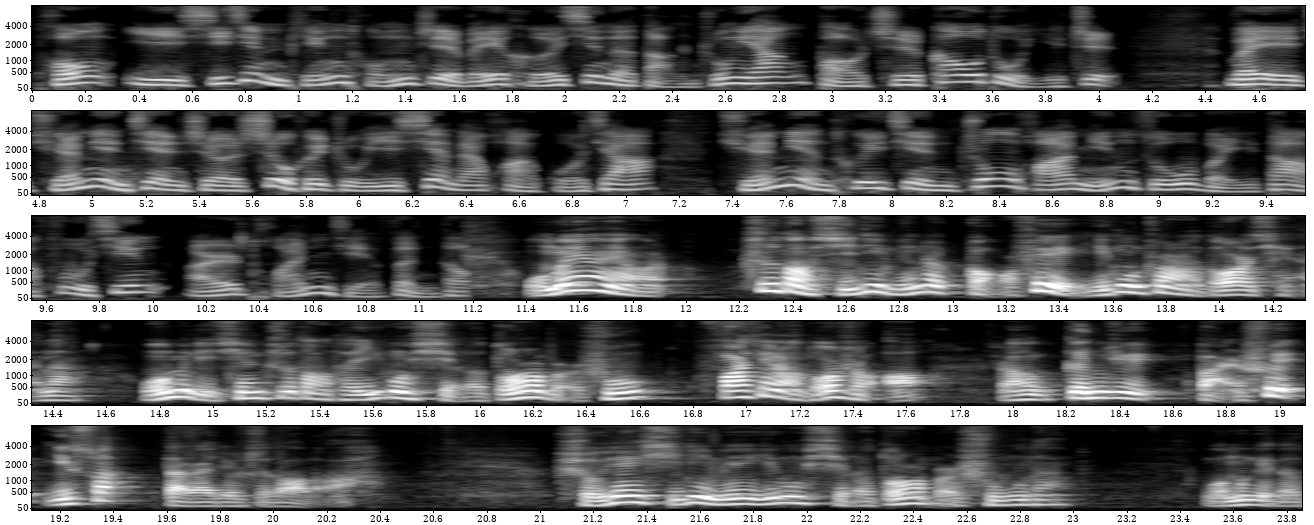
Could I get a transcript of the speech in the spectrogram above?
同以习近平同志为核心的党中央保持高度一致，为全面建设社会主义现代化国家、全面推进中华民族伟大复兴而团结奋斗。我们要想知道习近平的稿费一共赚了多少钱呢？我们得先知道他一共写了多少本书，发行了多少。然后根据版税一算，大概就知道了啊。首先，习近平一共写了多少本书呢？我们给他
